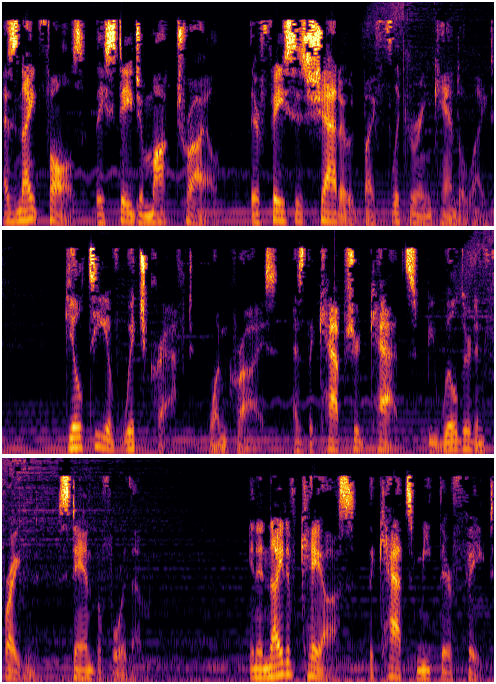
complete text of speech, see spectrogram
As night falls, they stage a mock trial, their faces shadowed by flickering candlelight. Guilty of witchcraft, one cries, as the captured cats, bewildered and frightened, stand before them. In a night of chaos, the cats meet their fate,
